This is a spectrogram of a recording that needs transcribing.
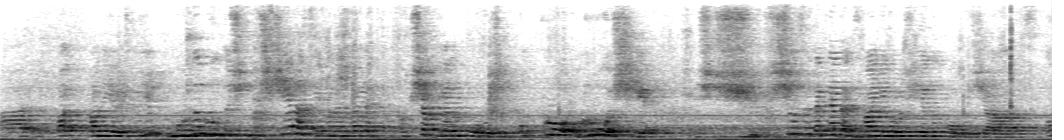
А, па- Пане Юрій, скажіть, можливо, уточнити ще раз, як ви називаєте общак Януковича, от про гроші. Щ- Що це таке так звані гроші Януковича? Сто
